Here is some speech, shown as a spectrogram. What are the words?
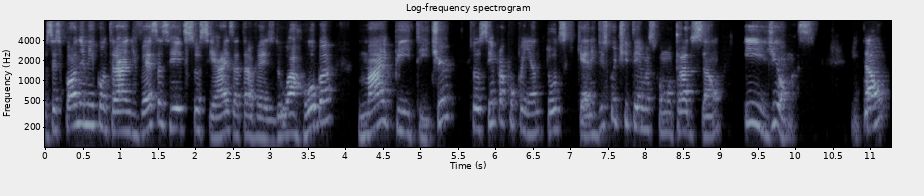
vocês podem me encontrar em diversas redes sociais através do arroba mypteacher Estou sempre acompanhando todos que querem discutir temas como tradução e idiomas. Então,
